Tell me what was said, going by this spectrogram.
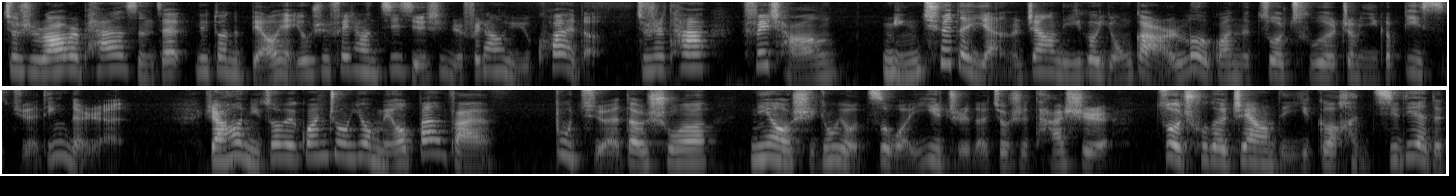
就是 Robert Pattinson 在那段的表演又是非常积极，甚至非常愉快的，就是他非常明确的演了这样的一个勇敢而乐观的做出了这么一个必死决定的人。然后你作为观众又没有办法不觉得说。Neil 是拥有自我意志的，就是他是做出了这样的一个很激烈的、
